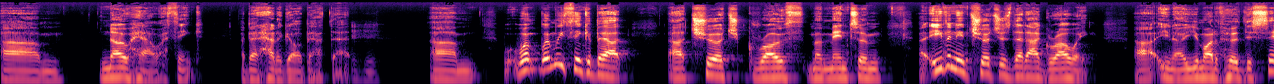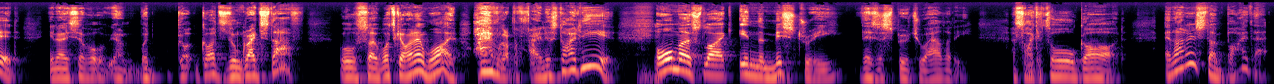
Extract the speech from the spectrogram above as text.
um, know-how, I think, about how to go about that. Mm-hmm. Um, when, when we think about uh, church growth, momentum, uh, even in churches that are growing, uh, you know, you might have heard this said. You know, you say, "Well, you know, God's doing great stuff." Well, so what's going on? Why? I haven't got the faintest idea. Mm-hmm. Almost like in the mystery, there's a spirituality. It's like it's all God. And I just don't buy that.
